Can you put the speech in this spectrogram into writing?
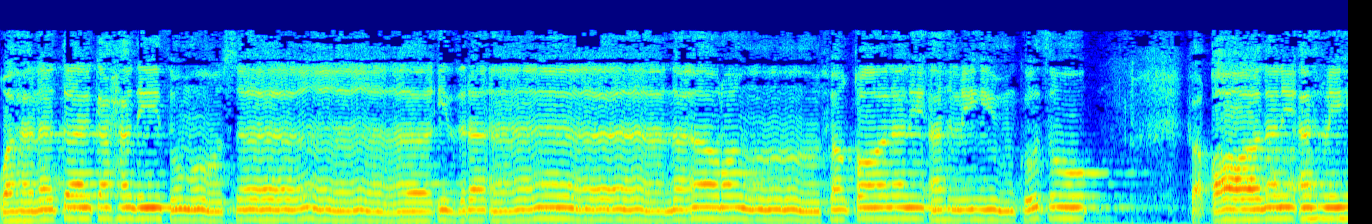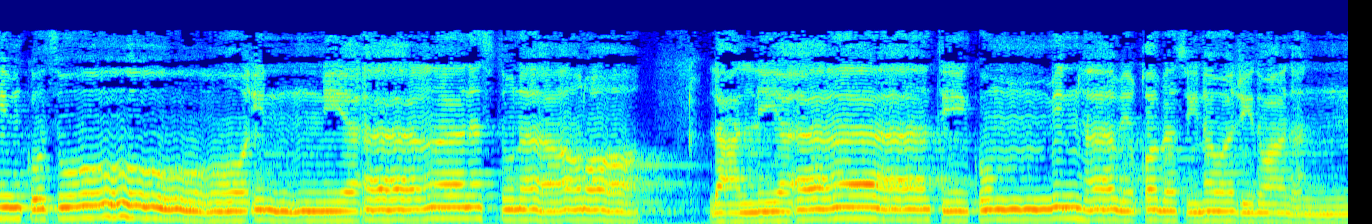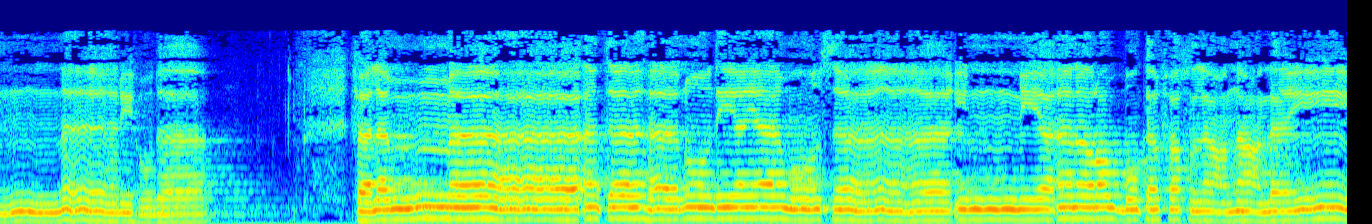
وهل أتاك حديث موسى إذ رأى نارا فقال لأهلهم كثوا فقال لأهلهم كثوا إني آنست نارا لعلي آتيكم منها بقبس وجد على النار هدى. فلما أتاها نودي يا موسى إني أنا ربك فاخلع نعليك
